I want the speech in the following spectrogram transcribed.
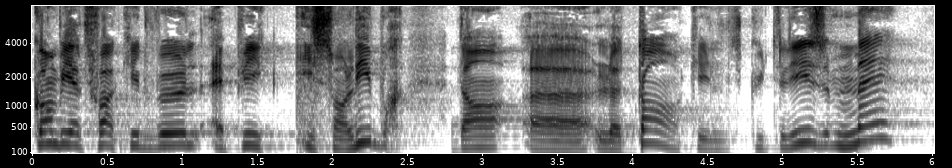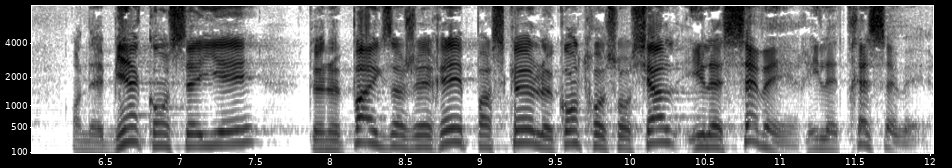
combien de fois qu'ils veulent, et puis ils sont libres dans euh, le temps qu'ils utilisent, mais on est bien conseillé de ne pas exagérer parce que le contrôle social, il est sévère, il est très sévère.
